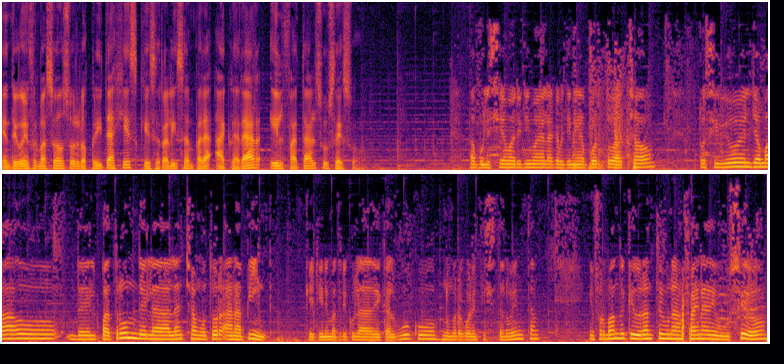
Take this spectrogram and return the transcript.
entregó información sobre los peritajes que se realizan para aclarar el fatal suceso. La Policía Marítima de la Capitanía de Puerto Achao recibió el llamado del patrón de la lancha motor Ana Pink, que tiene matrícula de Calbuco, número 4790, informando que durante una faena de buceo,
